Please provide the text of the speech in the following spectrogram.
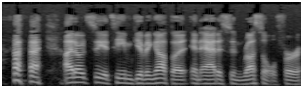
I don't see a team giving up a, an Addison Russell for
